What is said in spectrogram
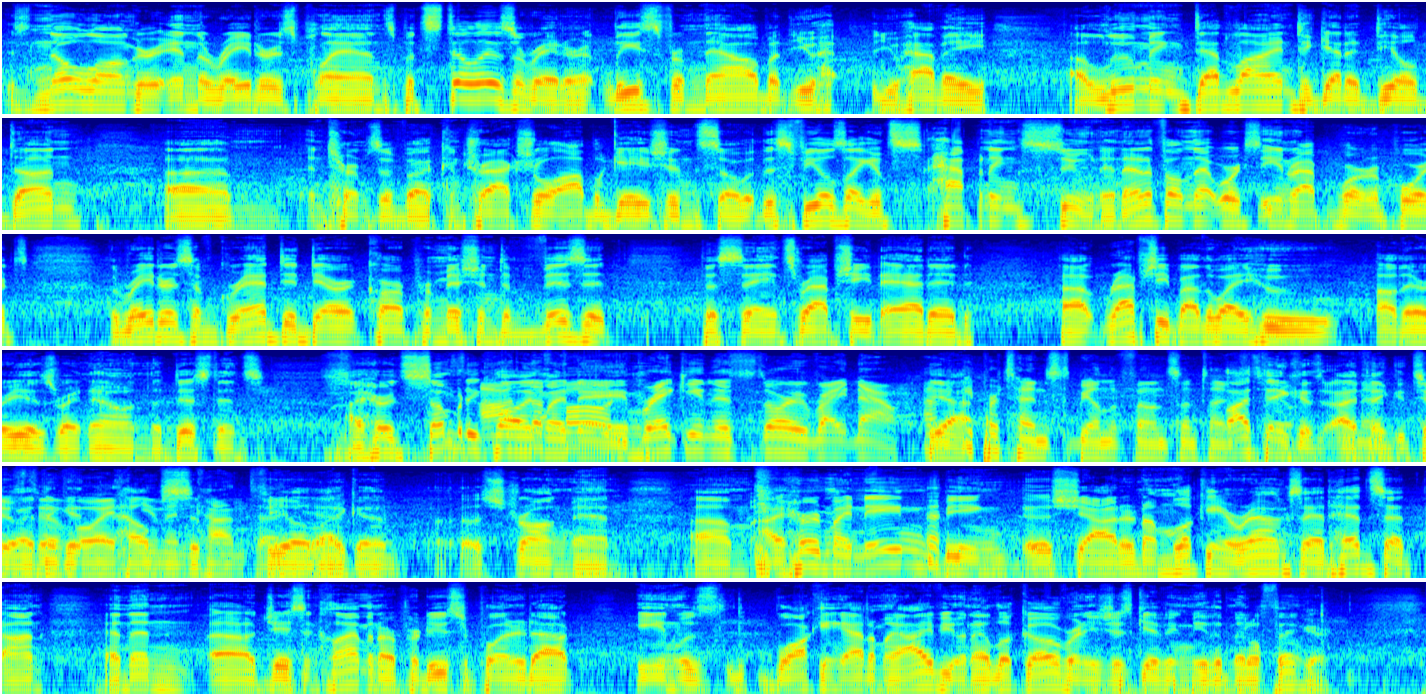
is no longer in the Raiders' plans, but still is a Raider, at least from now. But you, ha- you have a, a looming deadline to get a deal done. Um, in terms of uh, contractual obligations. So this feels like it's happening soon. And NFL Network's Ian Rapoport reports the Raiders have granted Derek Carr permission to visit the Saints. Rap Sheet added, uh, Rap Sheet, by the way, who, oh, there he is right now in the distance. I heard somebody on calling the my phone, name. breaking this story right now. I Yeah. think he pretends to be on the phone sometimes. I too, think it's, I know? think it too. I Just to think it helps human him contact, feel yeah. like a, a strong man. Um, I heard my name being uh, shouted. I'm looking around because I had headset on, and then uh, Jason Kleiman, our producer, pointed out Ian was walking out of my eye view, and I look over and he's just giving me the middle finger,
